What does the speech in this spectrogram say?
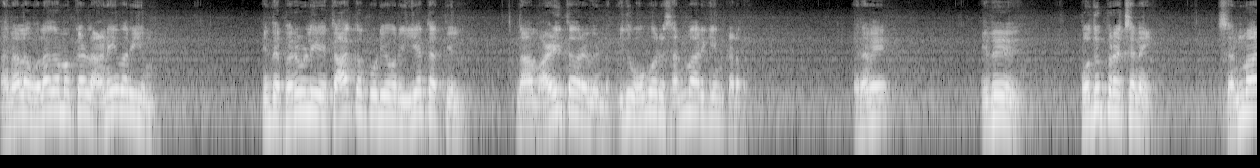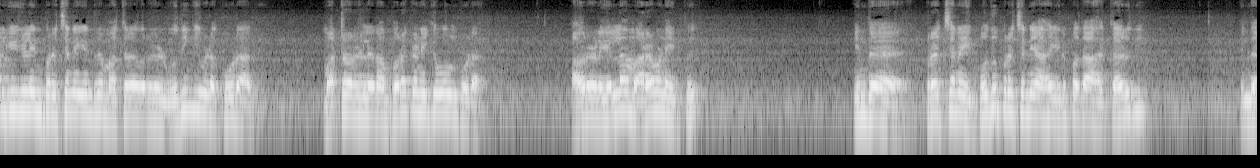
அதனால் உலக மக்கள் அனைவரையும் இந்த பெருவெளியை காக்கக்கூடிய ஒரு இயக்கத்தில் நாம் அழைத்து வர வேண்டும். இது ஒவ்வொரு சன்மார்க்கியின் கடமை. எனவே இது பொது பிரச்சனை. சன்மார்க்கிகளின் பிரச்சனை என்று மற்றவர்கள் ஒதுங்கிவிடக்கூடாது மற்றவர்களை நாம் புறக்கணிக்கவும் கூடாது. அவர்களை எல்லாம் அரவணைத்து இந்த பிரச்சனை பொது பிரச்சனையாக இருப்பதாக கருதி இந்த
